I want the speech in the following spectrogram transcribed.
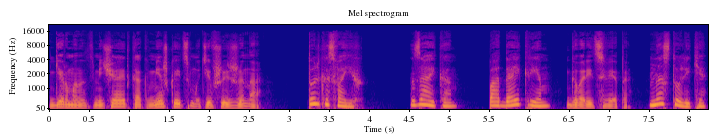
Герман отмечает, как мешкает смутившись жена. «Только своих». «Зайка, подай крем», — говорит Света. «На столике».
